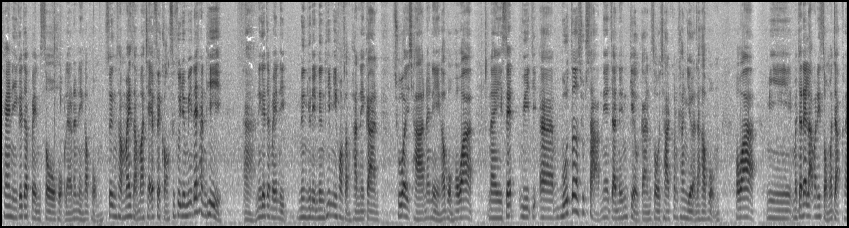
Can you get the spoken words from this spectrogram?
แค่นี้ก็จะเป็นโซ 6 แล้วนั่นเองครับผม ซึ่งทำให้สามารถใช้เอฟเฟกของซึคุยมิได้ทันทีอ่านี่ก็จะเป็นอีกหนึ่งยูนิตหนึ่งที่มีความสำคัญในการช่วยชาร์จนั่นเองครับผม เพราะว่าในเซตวีอ่าบูสเตอร์ชุด 3 เนี่ยจะเน้นเกี่ยวกับการโซชาร์จค่อนข้างเยอะนะครับผม เพราะว่ามีมันจะได้รับอันนี้ส่งส์มาจากแคล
